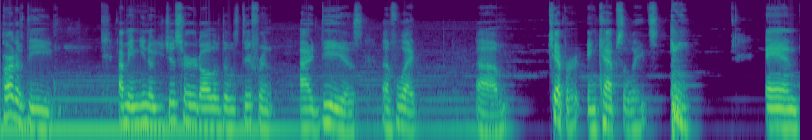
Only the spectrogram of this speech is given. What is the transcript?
part of the, I mean, you know, you just heard all of those different ideas of what um, Kheper encapsulates. and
